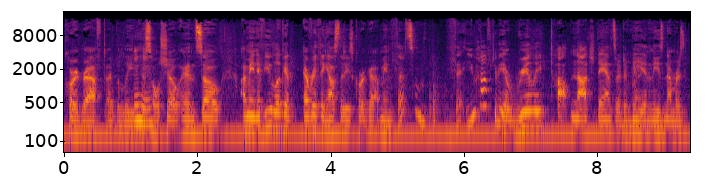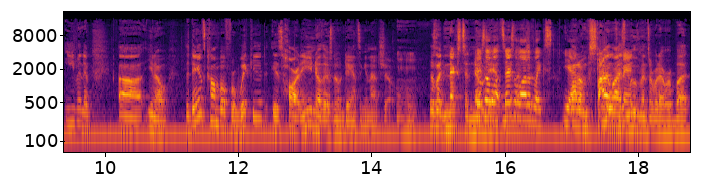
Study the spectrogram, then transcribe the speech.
choreographed, I believe, this Mm-hmm. whole show, and so I mean, if you look at everything else that he's choreographed, I mean, that's some. That, you have to be a really top-notch dancer to be in these numbers, even if, uh, you know, the dance combo for Wicked is hard, and you know, there's no dancing in that show. There's like next to no. There's a lo- dancing there's a that lot of, like, s- a yeah, lot of stylized movement. movements or whatever, but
